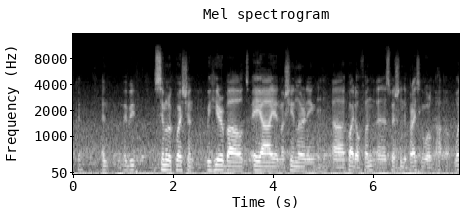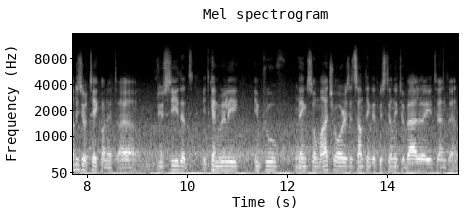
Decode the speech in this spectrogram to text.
Okay. And maybe similar question. We hear about AI and machine learning mm -hmm. uh, quite often, uh, especially in the pricing world. How, what is your take on it? Uh, do you see that it can really improve mm -hmm. things so much, or is it something that we still need to evaluate and, and,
